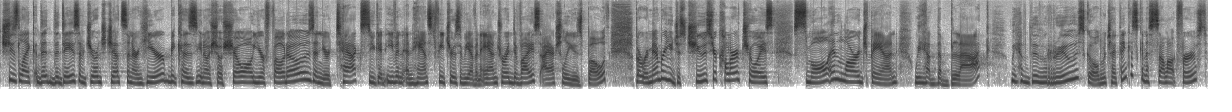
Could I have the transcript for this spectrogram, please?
She's like, the, the days of George Jetson are here because, you know, she'll show all your photos and your texts. You get even enhanced features if you have an Android device. I actually use both. But remember, you just choose your color of choice, small and large band. We have the black, we have the rose gold, which I think is gonna sell out first.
